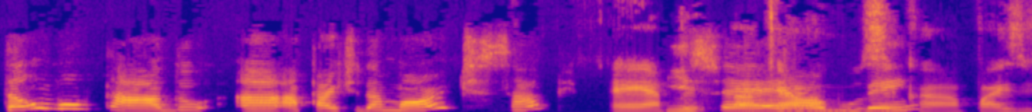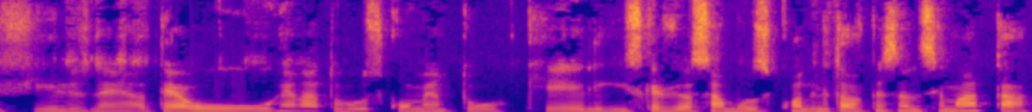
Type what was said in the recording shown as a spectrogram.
tão voltado à, à parte da morte, sabe? É, Isso é aquela algo música bem... Pais e Filhos, né? Até o Renato Russo comentou que ele escreveu essa música quando ele estava pensando em se matar.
